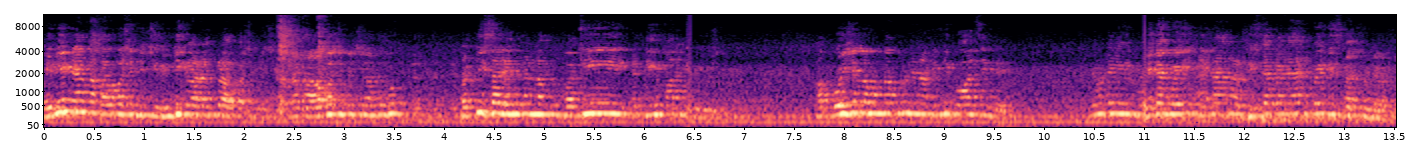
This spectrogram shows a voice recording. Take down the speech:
ఎనీ టైం నాకు అవకాశం ఇచ్చారు ఇంటికి రావడానికి కూడా అవకాశం ఇచ్చారు. నాకు అవకాశం ఇచ్చినందుకు ప్రతిసారి ఎందుకంటే నాకు ప్రతి తీర్మానం ఆ పొజిషన్లో ఉన్నప్పుడు నేను నా ఇంటికి పోవాల్సిందే. ఏమంటే పోయి అయినా డిస్టర్బ్ అయినా పోయి తీసుకొచ్చుకుంటేవాడు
